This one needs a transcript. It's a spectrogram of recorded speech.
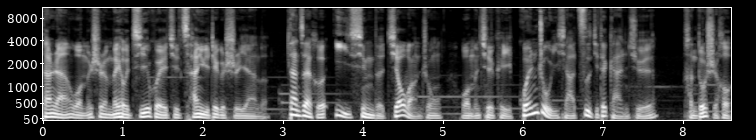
当然，我们是没有机会去参与这个实验了，但在和异性的交往中，我们却可以关注一下自己的感觉。很多时候，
